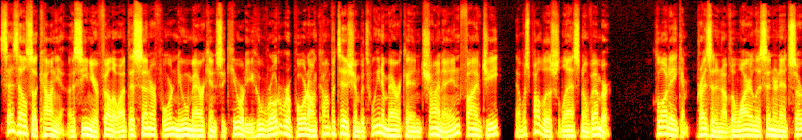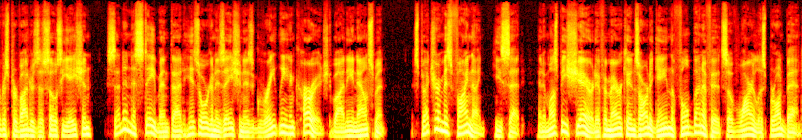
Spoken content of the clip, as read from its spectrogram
says Elsa Kania, a senior fellow at the Center for New American Security, who wrote a report on competition between America and China in 5G that was published last November. Claude Aiken, president of the Wireless Internet Service Providers Association, said in a statement that his organization is greatly encouraged by the announcement. Spectrum is finite, he said, and it must be shared if Americans are to gain the full benefits of wireless broadband.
